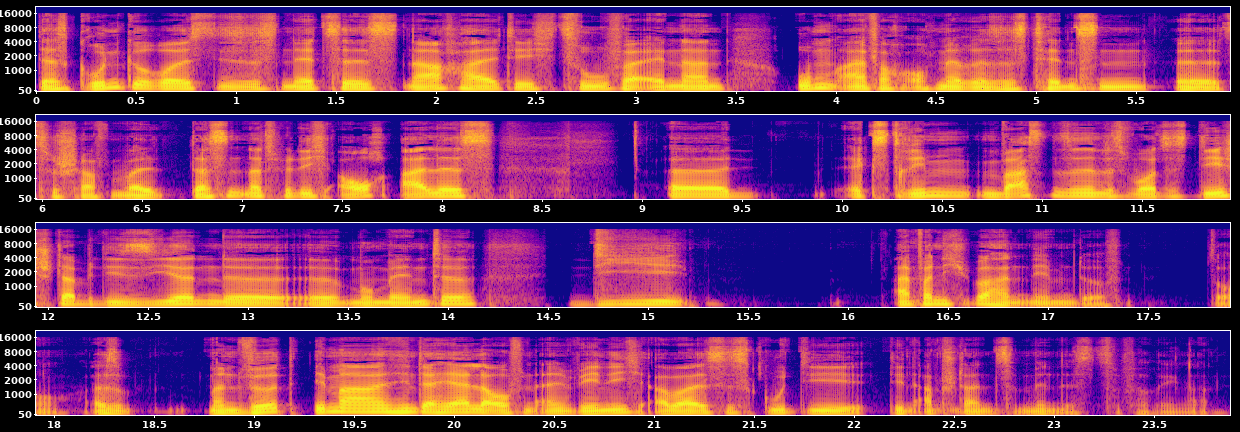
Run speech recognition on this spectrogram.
das Grundgerüst dieses Netzes nachhaltig zu verändern um einfach auch mehr Resistenzen äh, zu schaffen. Weil das sind natürlich auch alles äh, extrem im wahrsten Sinne des Wortes destabilisierende äh, Momente, die einfach nicht überhand nehmen dürfen. So, also man wird immer hinterherlaufen ein wenig, aber es ist gut, die, den Abstand zumindest zu verringern.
